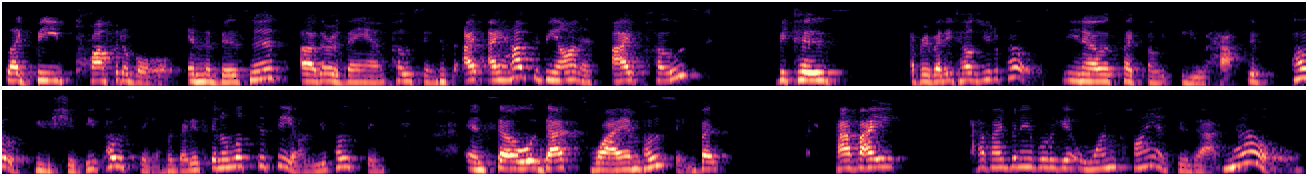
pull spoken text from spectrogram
like be profitable in the business other than posting. Cause I, I have to be honest, I post because everybody tells you to post. You know, it's like, oh, you have to post. You should be posting. Everybody's going to look to see, are you posting? And so that's why I'm posting. But have I have I been able to get one client through that? No.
